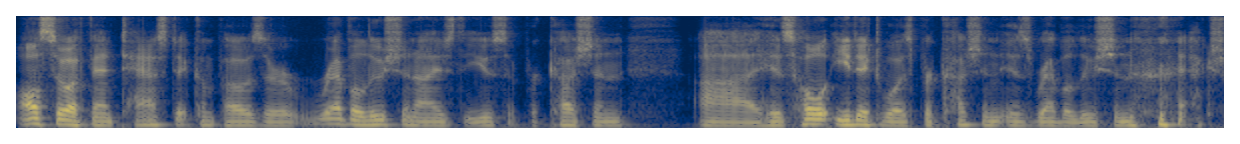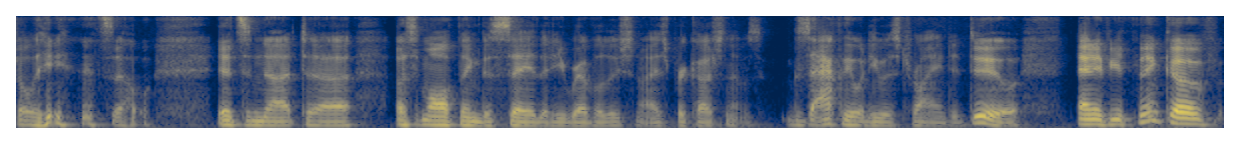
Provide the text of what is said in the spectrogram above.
Also, a fantastic composer, revolutionized the use of percussion. Uh, his whole edict was percussion is revolution, actually. so it's not uh, a small thing to say that he revolutionized percussion. That was exactly what he was trying to do. And if you think of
